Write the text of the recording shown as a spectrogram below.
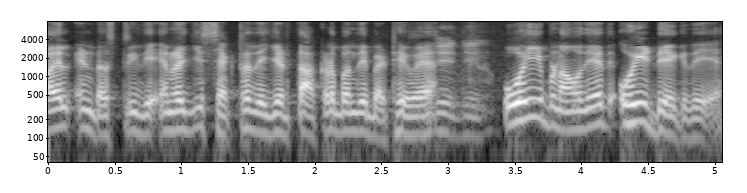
ਆਇਲ ਇੰਡਸਟਰੀ ਦੇ એનર્ਜੀ ਸੈਕਟਰ ਦੇ ਜਿਹੜੇ ਤਾਕੜ ਬੰਦੇ ਬੈਠੇ ਹੋਏ ਆ ਉਹੀ ਬਣਾਉਂਦੇ ਆ ਤੇ ਉਹੀ ਡੇਕਦੇ ਆ।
